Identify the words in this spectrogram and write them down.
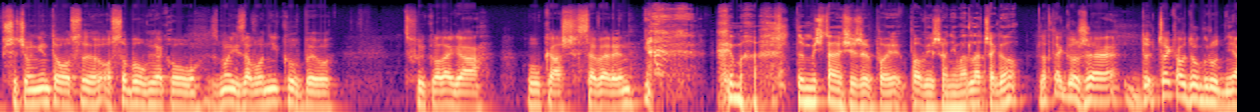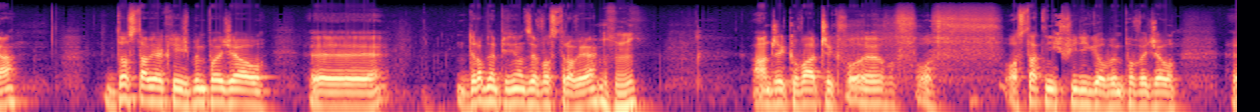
przyciągniętą oso- osobą, jaką z moich zawodników był twój kolega Łukasz Seweryn. Chyba domyślałem się, że powie- powiesz o nim. A dlaczego? Dlatego, że do, czekał do grudnia, dostał jakieś, bym powiedział, e, drobne pieniądze w Ostrowie. Andrzej Kowalczyk w, w, w, w ostatniej chwili go, bym powiedział, e,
